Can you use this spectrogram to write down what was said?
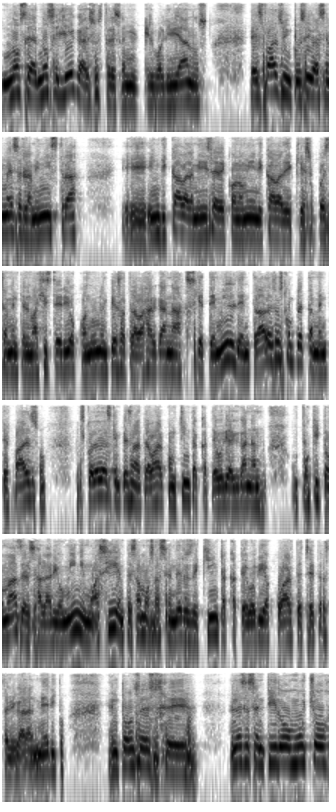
no se, no se llega a esos 13 mil bolivianos. Es falso, inclusive hace meses la ministra eh, indicaba, la ministra de Economía indicaba de que supuestamente el magisterio cuando uno empieza a trabajar gana siete mil de entrada, eso es completamente falso. Los colegas que empiezan a trabajar con quinta categoría ganan un poquito más del salario mínimo, así empezamos a ascender desde quinta categoría, cuarta, etcétera, hasta llegar al mérito. Entonces, eh, en ese sentido, mucho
